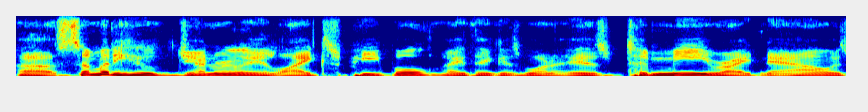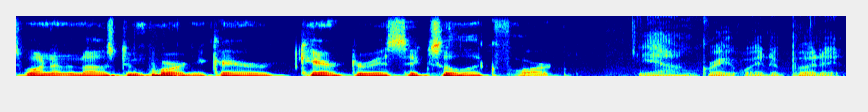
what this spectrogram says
uh, somebody who generally likes people, I think, is one is to me right now is one of the most important char- characteristics to look for. Yeah, great way to put it.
